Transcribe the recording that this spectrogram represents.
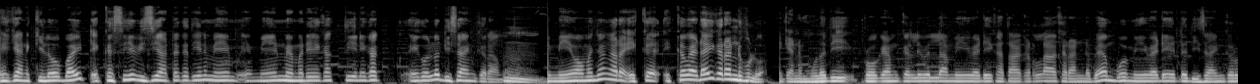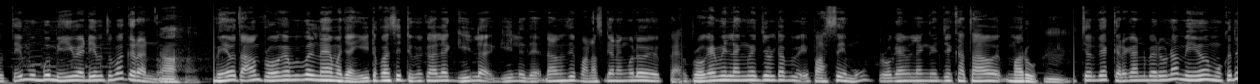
ඒකන කිලෝබයිට් එකසිය විසි අටක තියෙන මේන් මෙමරේ එකක් තියෙන එකක් ඒගොල්ල ඩිසයින් කරම මේ වමජන් අර එක එක වැඩයි කරන්න පුළුව එකන මුලදී ප්‍රෝගම් කල්ල වෙල්ලා මේ වැඩේ කතා කරලා කරන්න බෑ. බ මේ වැඩේට ඩිසයින් කරුත්තේ මුබ මේ වැඩේමතුම කරන්න මේ තාම් ප්‍රෝගමබල් නෑ මජන් ඊට පස්සේ ටික කාලයක් ගිල්ල ගිල්ල දනසේ පනස් ගනගල ප්‍රෝගමිල් ලංවජල්ට පස්සේමු ප්‍රෝගම් ලංගජ කතාව මරු. චරදයක් කරගන්න බැරුණ මේ මොකද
